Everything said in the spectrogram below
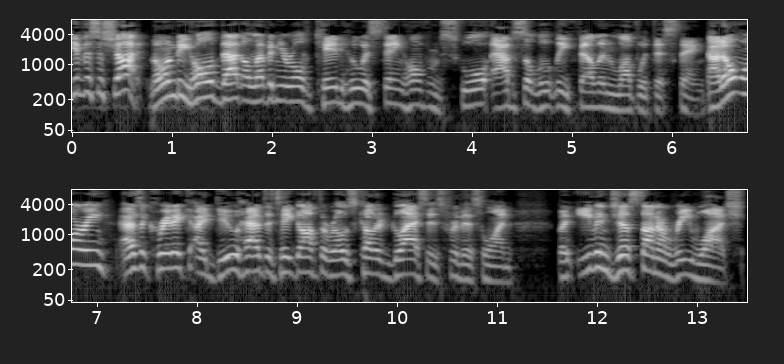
Give this a shot. Lo and behold, that 11 year old kid who was staying home from school absolutely fell in love with this thing. Now, don't worry, as a critic, I do have to take off the rose colored glasses for this one. But even just on a rewatch,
